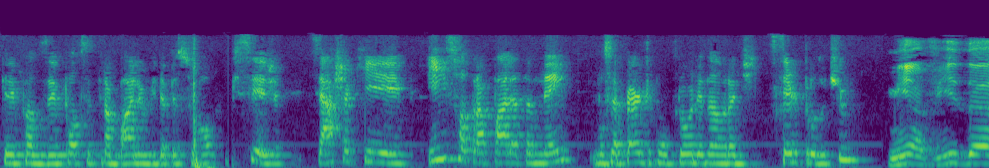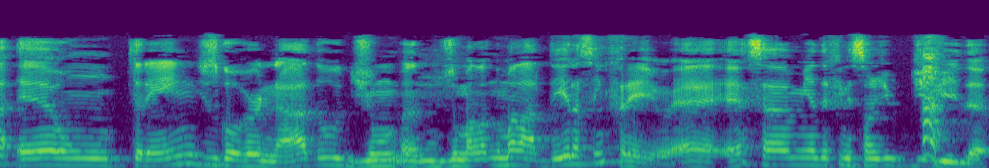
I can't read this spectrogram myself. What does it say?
querer fazer, pode ser trabalho, vida pessoal, o que seja. Você acha que isso atrapalha também? Você perde o controle na hora de ser produtivo? Minha vida é um trem desgovernado de, um, de uma, numa ladeira sem freio. É, essa é a minha definição de, de vida.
